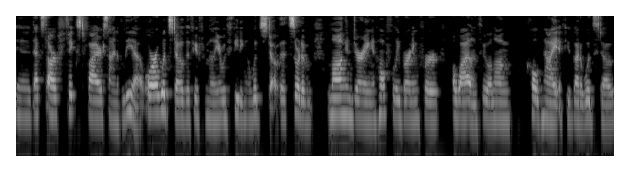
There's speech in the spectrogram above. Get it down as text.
Uh, that's our fixed fire sign of Leo, or a wood stove if you're familiar with feeding a wood stove. It's sort of long enduring and hopefully burning for a while and through a long cold night if you've got a wood stove.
